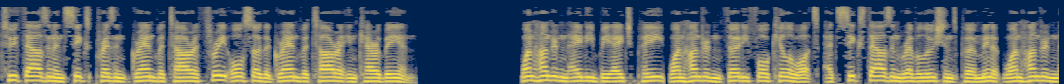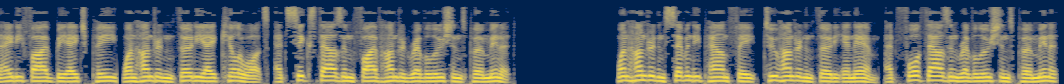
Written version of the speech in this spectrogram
2006 present Grand Vitara 3 also the Grand Vitara in Caribbean 180 bhp 134 kilowatts at 6000 revolutions per minute 185 bhp 138 kilowatts at 6500 revolutions per minute 170 pound-feet 230 Nm at 4000 revolutions per minute.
